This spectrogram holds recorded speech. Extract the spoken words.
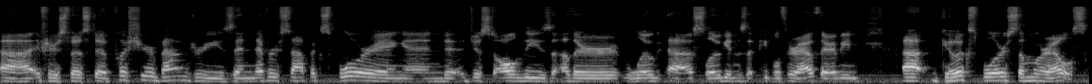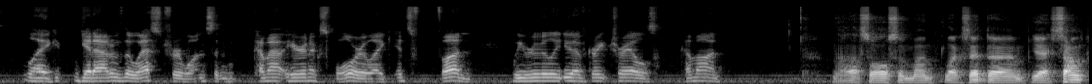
uh, if you're supposed to push your boundaries and never stop exploring and just all these other lo- uh, slogans that people throw out there i mean uh, go explore somewhere else. Like get out of the west for once and come out here and explore. Like it's fun. We really do have great trails. Come on no, that's awesome, man. Like I said, um, yeah, sound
